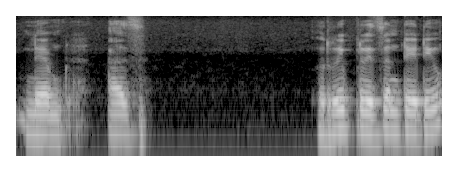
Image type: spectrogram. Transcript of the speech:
named as representative.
